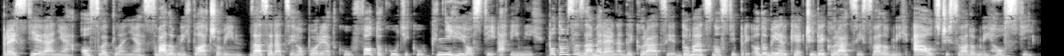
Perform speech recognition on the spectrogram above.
prestierania, osvetlenia, svadobných tlačovín, zasadacieho poriadku, fotokútiku, knihy hostí a iných. Potom sa zameraj na dekorácie domácnosti pri odobierke či dekorácii svadobných aut či svadobných hostí.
